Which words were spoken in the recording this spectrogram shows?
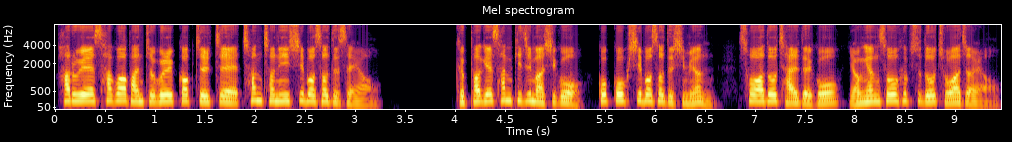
하루에 사과 반쪽을 껍질째 천천히 씹어서 드세요. 급하게 삼키지 마시고 꼭꼭 씹어서 드시면 소화도 잘 되고 영양소 흡수도 좋아져요.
